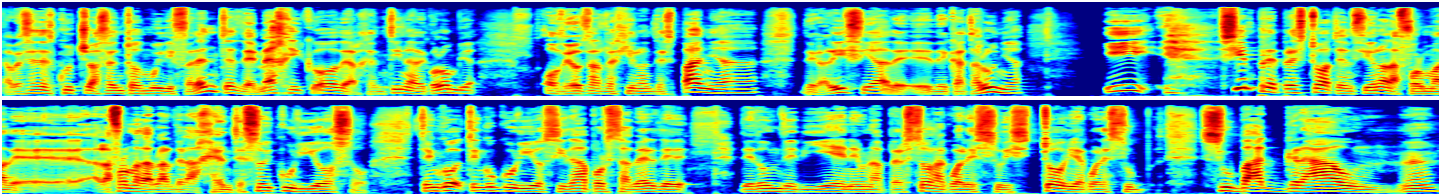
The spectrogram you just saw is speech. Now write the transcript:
a veces escucho acentos muy diferentes de México, de Argentina, de Colombia, o de otras regiones de España, de Galicia, de Cataluña. Y siempre presto atención a la forma de, a la forma de hablar de la gente. Soy curioso. Tengo, tengo curiosidad por saber de, de, dónde viene una persona, cuál es su historia, cuál es su, su background. ¿eh?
